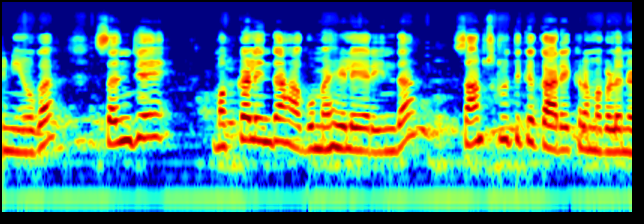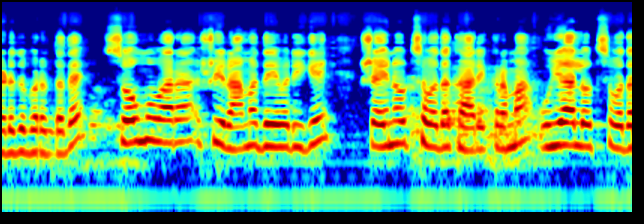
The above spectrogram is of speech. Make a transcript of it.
ವಿನಿಯೋಗ, ಸಂಜೆ ಮಕ್ಕಳಿಂದ ಹಾಗೂ ಮಹಿಳೆಯರಿಂದ ಸಾಂಸ್ಕೃತಿಕ ಕಾರ್ಯಕ್ರಮಗಳು ನಡೆದು ಬರುತ್ತದೆ. ಸೋಮವಾರ ಶ್ರೀ ರಾಮದೇವರಿಗೆ ಶಯನೋತ್ಸವದ ಕಾರ್ಯಕ್ರಮ, ಉಯ್ಯಾಲೋತ್ಸವದ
